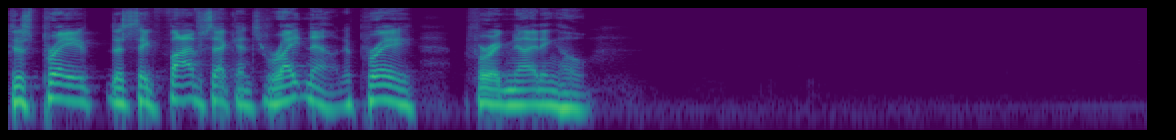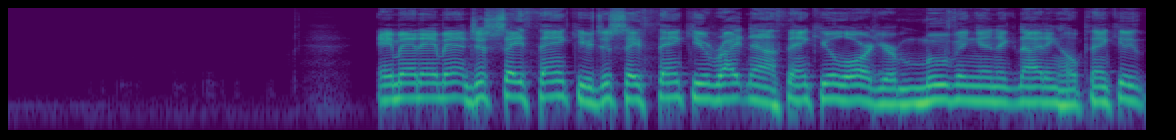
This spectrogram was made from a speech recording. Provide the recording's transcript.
just pray. Let's take five seconds right now to pray for igniting hope. Amen, amen. Just say thank you. Just say thank you right now. Thank you, Lord. You're moving and igniting hope. Thank you.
